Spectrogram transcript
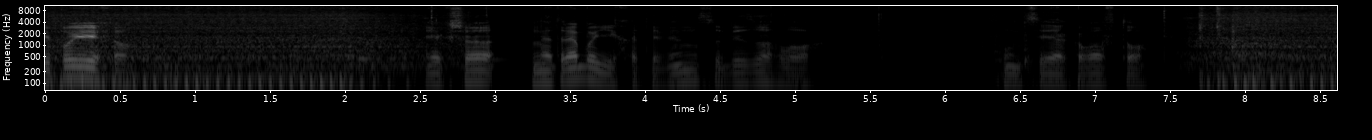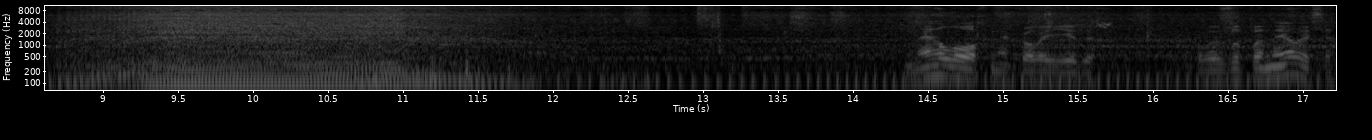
І поїхав. Якщо не треба їхати, він собі заглох. Функція як в авто. Не глохне, коли їдеш. Коли зупинилися.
